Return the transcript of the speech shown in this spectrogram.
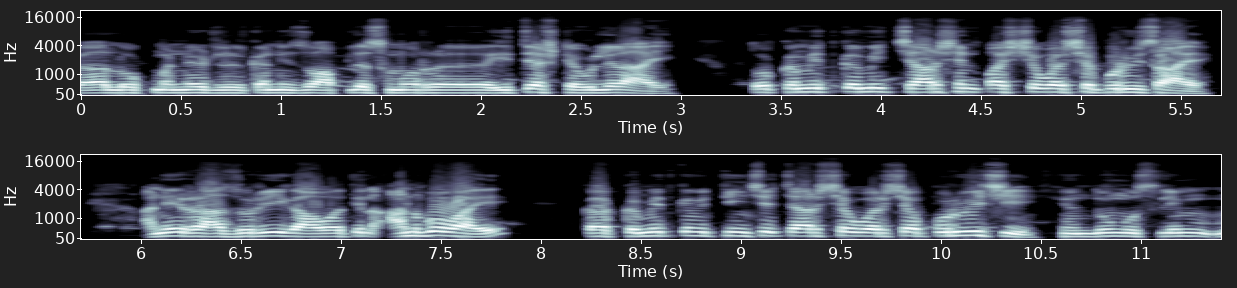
का लोकमान्य टिळकांनी जो आपल्यासमोर समोर इतिहास ठेवलेला आहे तो कमीत कमी चारशे पाचशे वर्षापूर्वीचा आहे. आणि राजुरी गावातील अनुभव आहे का कमीत कमी तीनशे चारशे वर्षापूर्वीची हिंदू मुस्लिम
